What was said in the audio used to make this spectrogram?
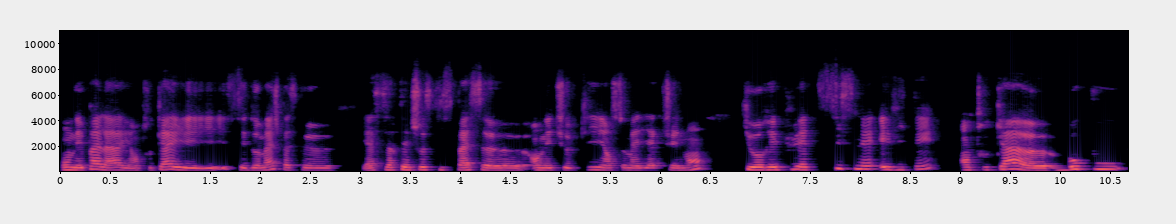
on n'est pas là et en tout cas c'est dommage parce que il y a certaines choses qui se passent euh, en Éthiopie et en Somalie actuellement qui auraient pu être si ce n'est évitées en tout cas beaucoup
